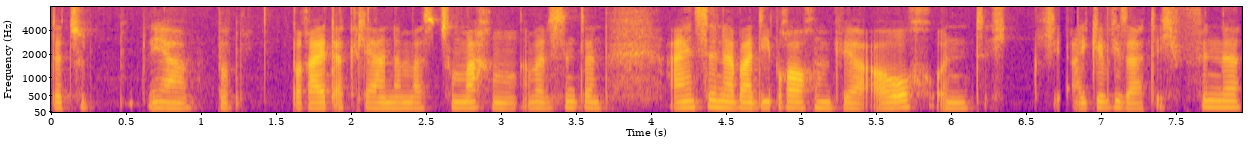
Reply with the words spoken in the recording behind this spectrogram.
dazu ja be bereit erklären, dann was zu machen. Aber das sind dann Einzelne, aber die brauchen wir auch und ich, wie gesagt, ich finde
